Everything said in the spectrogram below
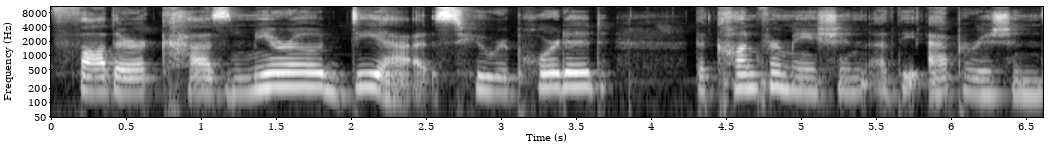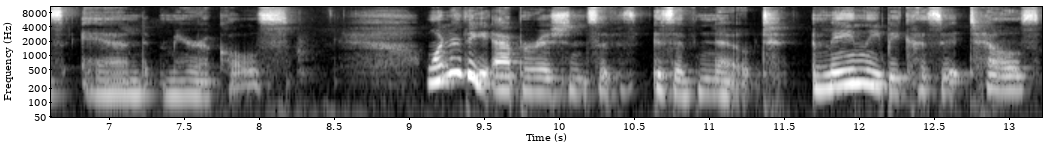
Father Casimiro Diaz, who reported the confirmation of the apparitions and miracles. One of the apparitions is of note, mainly because it tells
